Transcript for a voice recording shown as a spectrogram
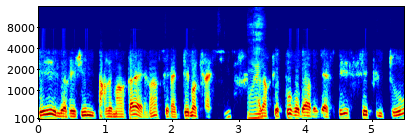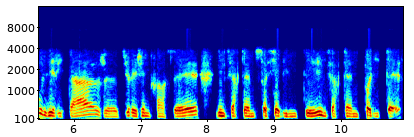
c'est le régime parlementaire, hein, c'est la démocratie, alors que pour Robert de Gaspé, c'est plutôt l'héritage euh, du régime français, une certaine sociabilité, une certaine politesse.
